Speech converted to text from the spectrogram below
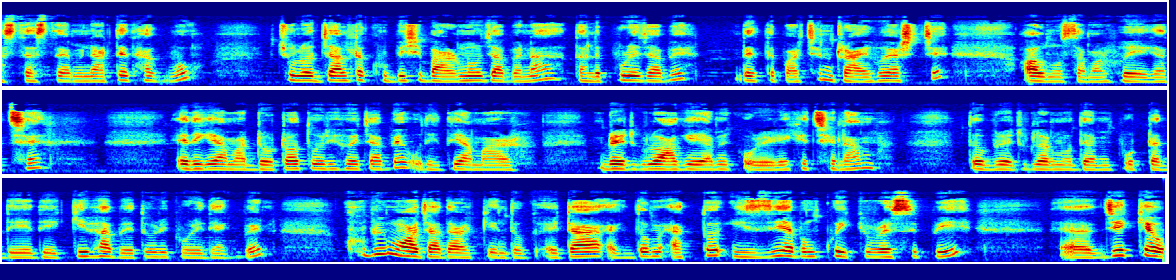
আস্তে আস্তে আমি নাড়তে থাকব। চুলোর জালটা খুব বেশি বাড়ানো যাবে না, তাহলে পুড়ে যাবে। দেখতে পাচ্ছেন ড্রাই হয়ে আসছে অলমোস্ট আমার হয়ে গেছে। এদিকে আমার ডোটাও তৈরি হয়ে যাবে, ওদিক দিয়ে আমার ব্রেডগুলো আগে আমি করে রেখেছিলাম। তো ব্রেডগুলোর মধ্যে আমি পুরটা দিয়ে দিয়ে কীভাবে তৈরি করে দেখবেন। খুবই মজাদার কিন্তু এটা একদম এত ইজি এবং কুইক রেসিপি যে কেউ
